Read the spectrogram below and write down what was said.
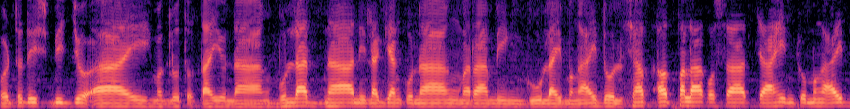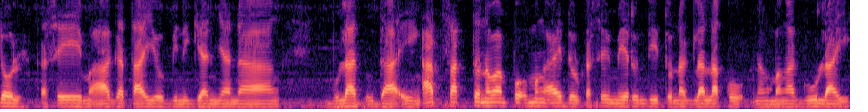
For today's video ay magluto tayo ng bulad na nilagyan ko ng maraming gulay mga idol. Shout out pala ako sa tiyahin ko mga idol kasi maaga tayo binigyan niya ng bulad o daing. At sakto naman po mga idol kasi meron dito naglalako ng mga gulay.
